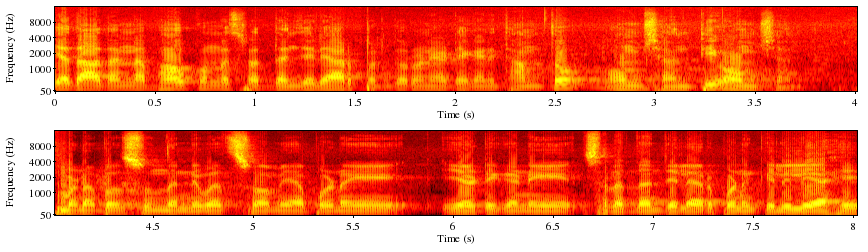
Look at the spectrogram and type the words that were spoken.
या दादांना भावपूर्ण श्रद्धांजली अर्पण करून या ठिकाणी थांबतो. ओम शांती ओम शांती. मनापासून धन्यवाद स्वामी. आपण या ठिकाणी श्रद्धांजली अर्पण केलेली आहे.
